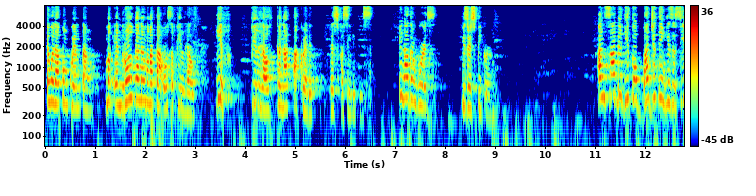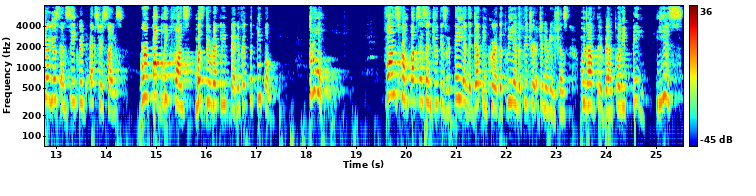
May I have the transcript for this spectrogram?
eh wala pong kwentang mag-enroll ka ng mga tao sa PhilHealth if PhilHealth cannot accredit these facilities. In other words, Mr. Speaker, ang sabi dito, budgeting is a serious and sacred exercise where public funds must directly benefit the people. True. Funds from taxes and duties we pay and the debt incurred that we and the future generations would have to eventually pay. Yes,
